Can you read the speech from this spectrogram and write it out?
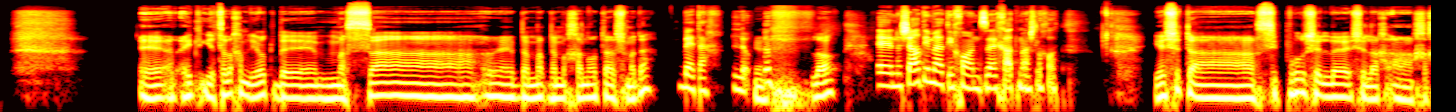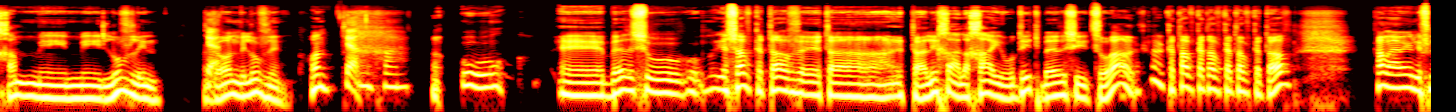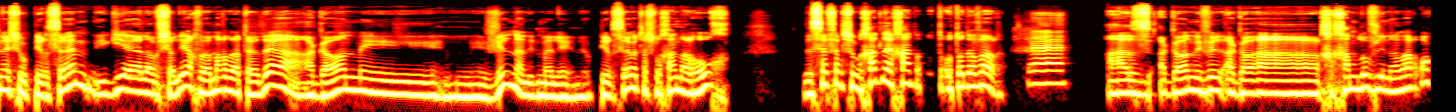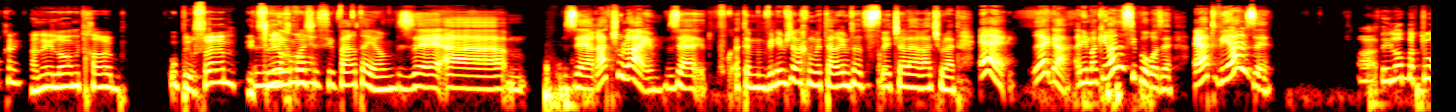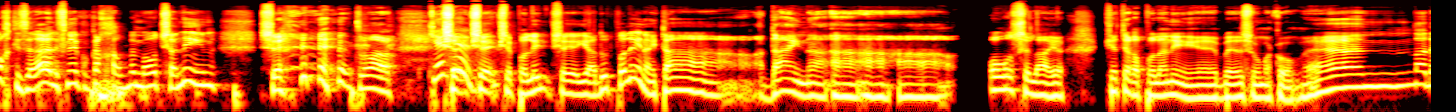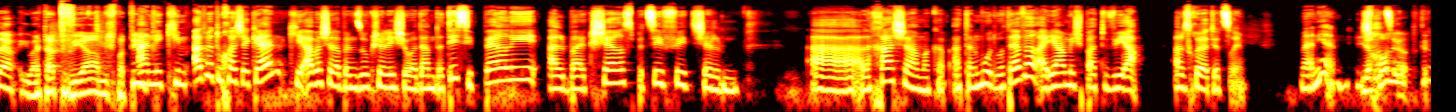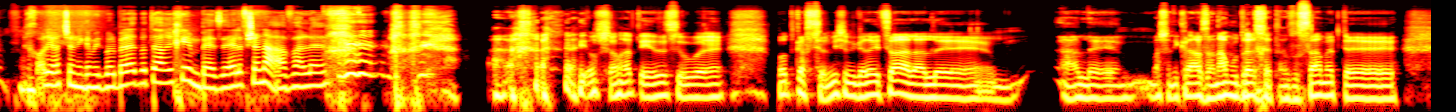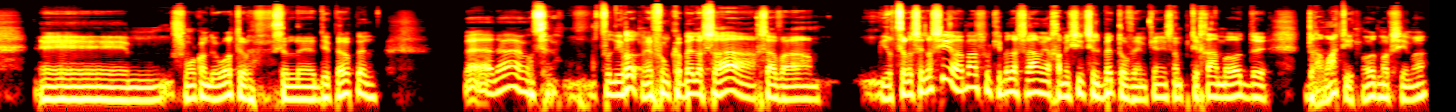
יצא לכם להיות במסע אה, במ- במחנות ההשמדה? בטח. לא. לא? אה, נשרתי מהתיכון, זה אחת מההשלכות. יש את הסיפור של, של החכם מ- מלובלין, כן. הגאון מלובלין, נכון? כן. נכון. הוא אה, באיזשהו, ישב כתב את, ה, את תהליך ההלכה היהודית באיזושהי צורה, כתב כתב כתב כתב, כמה ימים לפני שהוא פרסם, הגיע אליו שליח ואמר לו, אתה יודע, הגאון מווילנה נדמה לי, הוא פרסם את השולחן ערוך, זה ספר שהוא אחד לאחד אותו דבר. אה, אז הגאון מוויל... הג... החכם לובלין אמר, אוקיי, אני לא מתחרב. הוא פרסם, זה הצליח בדיוק לו. מה שסיפרת היום. זה ה- זה הערת שוליים. זה, אתם מבינים שאנחנו מתארים את התסריט של הערת שוליים. אה, רגע, אני מכירה את הסיפור הזה. היה תביעה על זה. אני לא בטוח, כי זה היה לפני כל כך הרבה מאוד שנים, ש... כלומר, כן, כש. כש, כשפולין, כשיהדות פולין הייתה עדיין האור של הכתר הפולני אה, באיזשהו מקום. אה, לא יודע, אם הייתה תביעה משפטית, אני כמעט בטוחה שכן, כי אבא של הבן זוג שלי, שהוא אדם דתי, סיפר לי על בהקשר ספציפית של ההלכה שם, התלמוד, ווטאבר, היה משפט תביעה על זכויות יוצרים. מעניין. יכול מצב. להיות, כן. יכול להיות שאני גם מתבלבלת בתאריכים באיזה אלף שנה, אבל... אה, היום שמעתי איזשהו אה, פודקאסט של מישהו מגלי צה"ל על, אה, על מה שנקרא האזנה מודרכת, אז הוא שם את Smoke on the Water של דיפ פרפל. רצו לראות מאיפה הוא מקבל השראה עכשיו היוצר של השיר אמר שהוא קיבל השראה מהחמישית של בטהובן כן יש שם פתיחה מאוד אה, דרמטית מאוד מרשימה.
